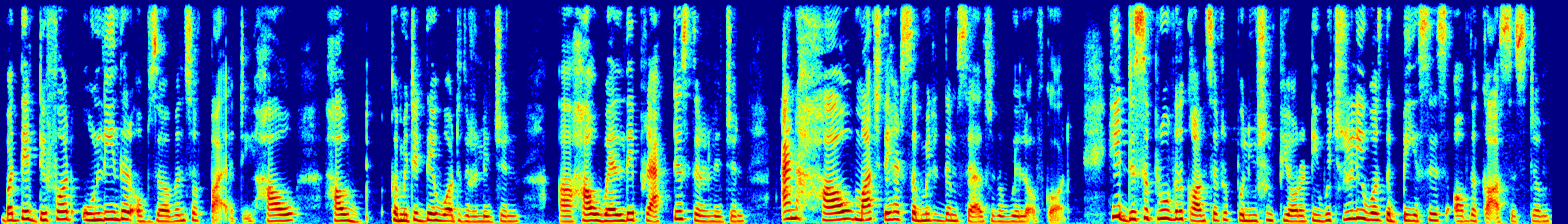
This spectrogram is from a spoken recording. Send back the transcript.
but they differed only in their observance of piety, how, how committed they were to the religion, uh, how well they practiced the religion, and how much they had submitted themselves to the will of God. He disapproved the concept of pollution purity, which really was the basis of the caste system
